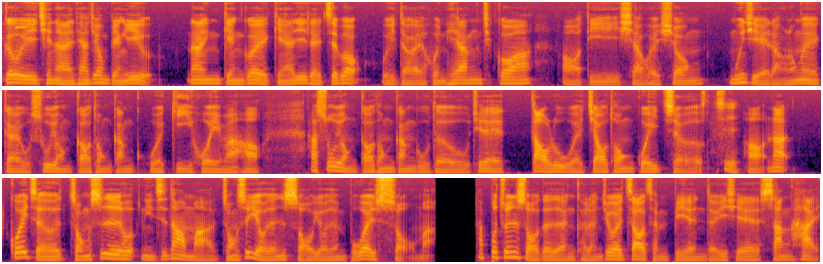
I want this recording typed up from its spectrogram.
各位亲爱的听众朋友，咱经过今日的节目，为大家分享一寡哦，伫社会上每一个人拢会该有使用交通工具的机会嘛，吼、哦，啊，使用交通工具都有即个道路的交通规则是，好、哦，那规则总是你知道嘛，总是有人守，有人不会守嘛。那不遵守的人，可能就会造成别人的一些伤害，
